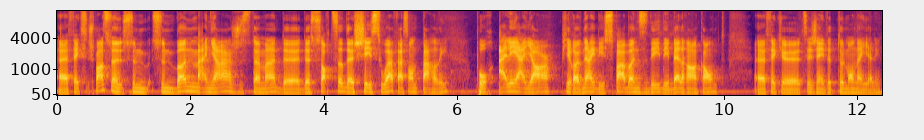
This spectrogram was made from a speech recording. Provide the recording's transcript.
fait je pense que c'est une, bonne manière, justement, de, sortir de chez soi, façon de parler, pour aller ailleurs, puis revenir avec des super bonnes idées, des belles rencontres. fait que, j'invite tout le monde à y aller.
